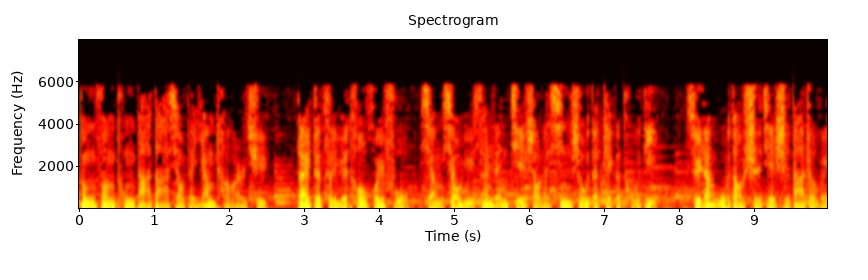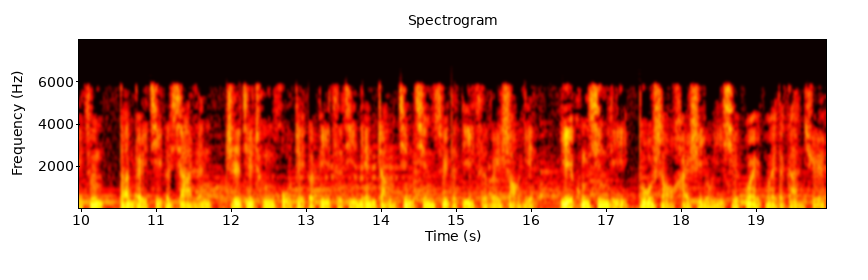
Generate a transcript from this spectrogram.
东方通达大笑着扬长而去。带着紫月涛回府，向小雨三人介绍了新收的这个徒弟。虽然武道世界是达者为尊，但被几个下人直接称呼这个比自己年长近千岁的弟子为少爷，叶空心里多少还是有一些怪怪的感觉。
